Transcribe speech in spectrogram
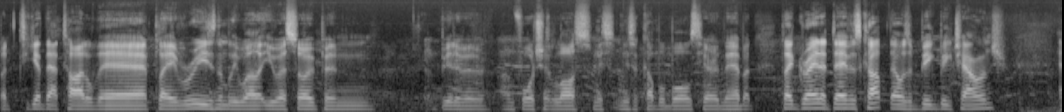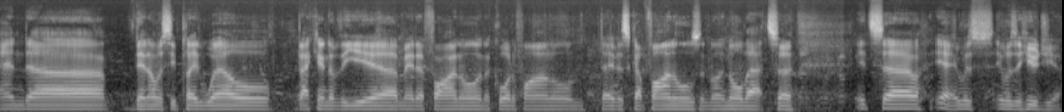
But to get that title there, play reasonably well at US Open, bit of an unfortunate loss, miss, miss a couple balls here and there, but played great at Davis Cup. That was a big, big challenge. And uh, then obviously played well back end of the year, made a final and a quarter final and Davis Cup finals and, and all that. So it's uh, yeah, it was it was a huge year.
